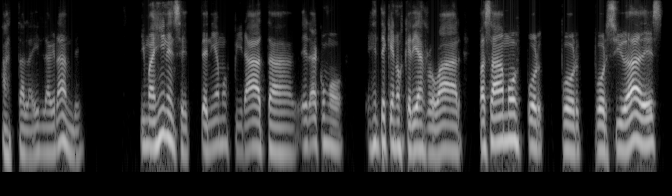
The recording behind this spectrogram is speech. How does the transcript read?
hasta la Isla Grande. Imagínense, teníamos piratas, era como gente que nos quería robar, pasábamos por, por, por ciudades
